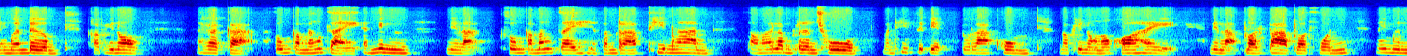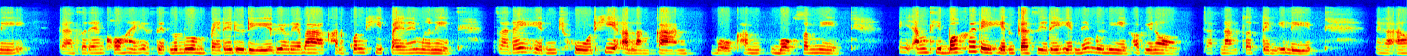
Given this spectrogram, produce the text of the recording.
งเหมือนเดิมครับพี่น้องนะคะกะส่งกำลังใจแอดมินนี่ละส่งกำลังใจให้สำหรับทีมงานสาวน้อยลำเพลินโชว์วันที่ 11 ตุลาคมเนาะพี่น้องนาะขอให้นี่ละปลอดฟ้าปลอดฝนในมือนี้การแสดงขอให้เสร็จลุล่วงไปได้ด้วยดี เรียกได้ว่าคันคนทีไปในมือนี้จะได้เห็นโชว์ที่อลังการบอกคำบอกสำนี อีอังที่บ่เคยได้เห็นก็สิได้เห็นในมือนี้ครับพี่น้อง จัดหนักจัดเต็มอีหลีนะคะเอา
